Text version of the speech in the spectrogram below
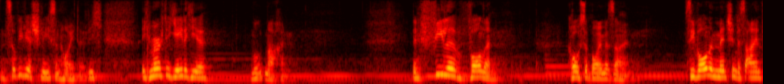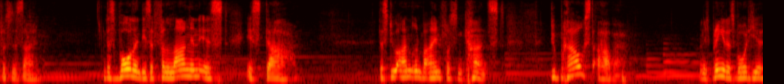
Und so wie wir schließen heute, ich, ich möchte jeder hier Mut machen. Denn viele wollen große Bäume sein. Sie wollen Menschen des Einflusses sein. Das Wollen, dieses Verlangen ist, ist da, dass du anderen beeinflussen kannst. Du brauchst aber, und ich bringe das Wort hier,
